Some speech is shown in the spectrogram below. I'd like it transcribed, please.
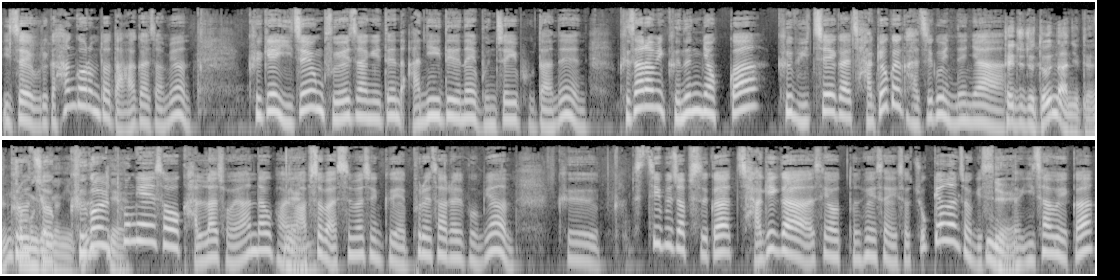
이제 우리가 한 걸음 더 나아가자면 그게 이재용 부회장이든 아니든의 문제이보다는 그 사람이 그 능력과 그 위치에 갈 자격을 가지고 있느냐. 대주주든 아니든 그렇죠. 그걸 예. 통해서 갈라져야 한다고 봐요. 예. 앞서 말씀하신 그 애플의 사례를 보면 그 스티브 잡스가 자기가 세웠던 회사에서 쫓겨난 적이 있습니다. 예. 이사회가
